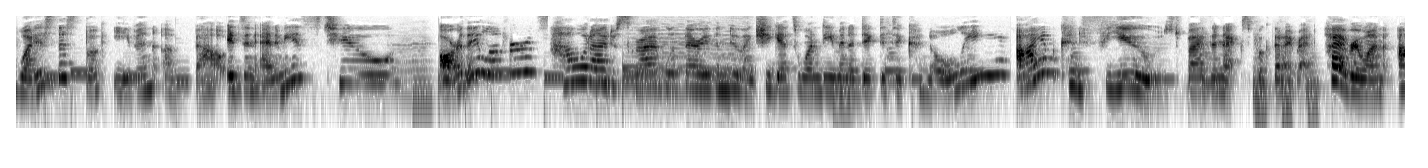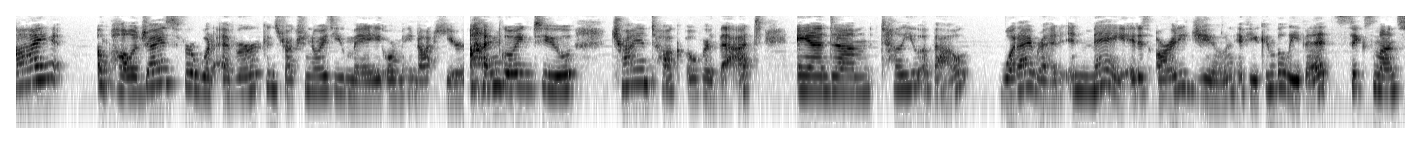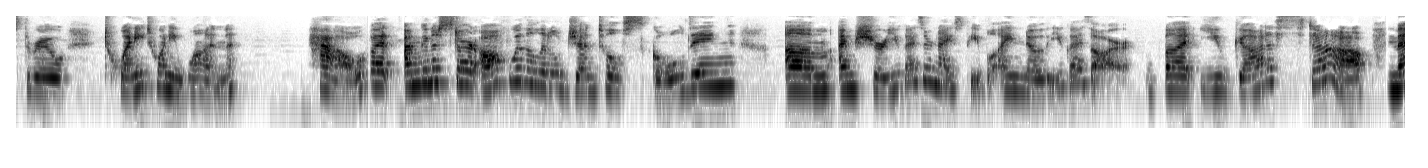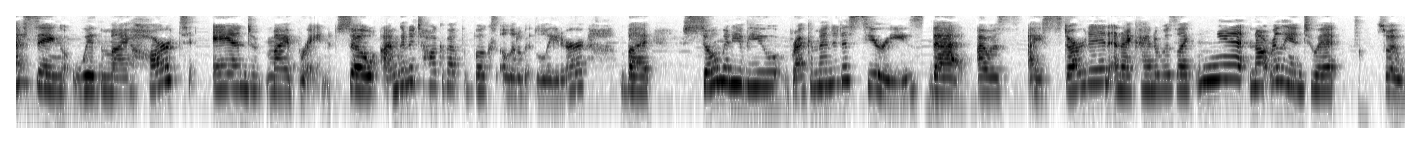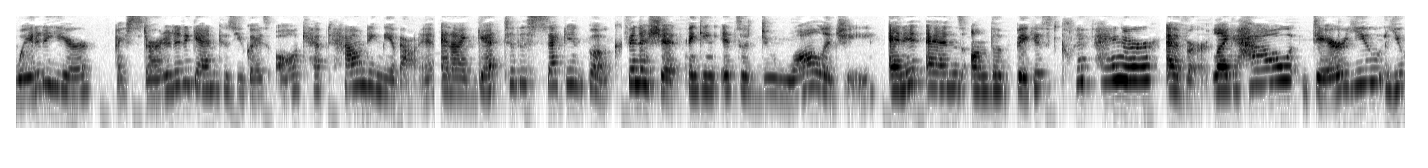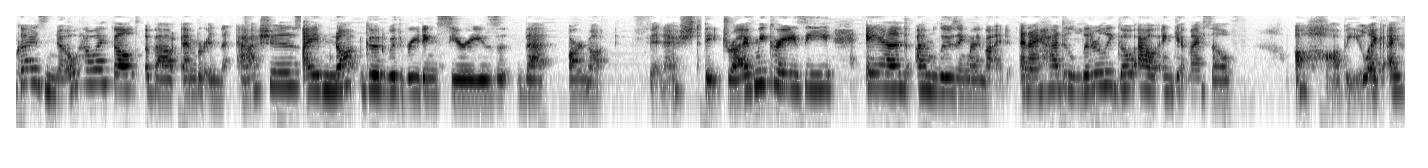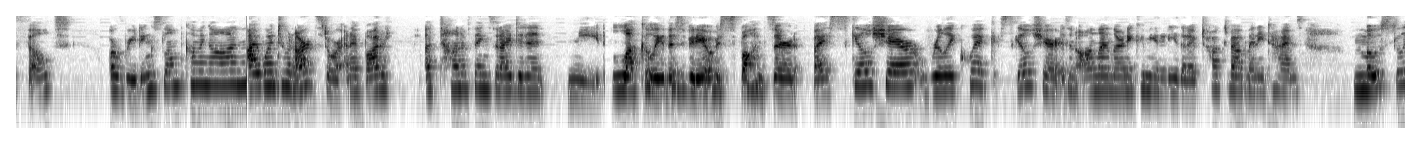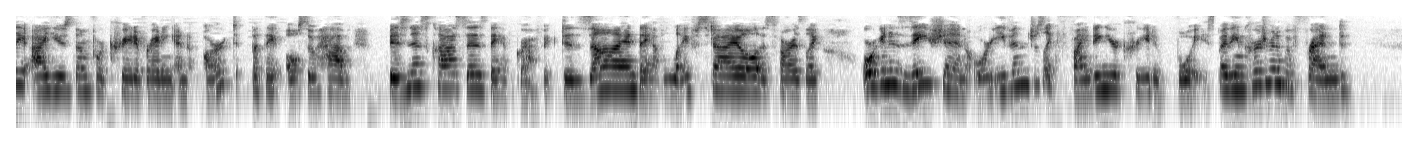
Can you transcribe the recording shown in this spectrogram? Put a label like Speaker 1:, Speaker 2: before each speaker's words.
Speaker 1: What is this book even about? It's an enemies to... Are they lovers? How would I describe what they're even doing? She gets one demon addicted to cannoli? I am confused by the next book that I read. Hi everyone, I apologize for whatever construction noise you may or may not hear. I'm going to try and talk over that and um, tell you about what I read in May. It is already June, if you can believe it, six months through 2021. How? But I'm gonna start off with a little gentle scolding um, I'm sure you guys are nice people. I know that you guys are, but you gotta stop messing with my heart and my brain. So I'm gonna talk about the books a little bit later, but so many of you recommended a series that I was, I started and I kind of was like, not really into it. So I waited a year I started it again because you guys all kept hounding me about it. And I get to the second book, finish it thinking it's a duology, and it ends on the biggest cliffhanger ever. Like, how dare you? You guys know how I felt about Ember in the Ashes. I am not good with reading series that are not finished. They drive me crazy and I'm losing my mind. And I had to literally go out and get myself a hobby. Like I felt a reading slump coming on, I went to an art store and I bought a, a ton of things that I didn't need. Luckily, this video is sponsored by Skillshare. Really quick, Skillshare is an online learning community that I've talked about many times. Mostly I use them for creative writing and art, but they also have business classes, they have graphic design, they have lifestyle as far as like organization or even just like finding your creative voice. By the encouragement of a friend,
